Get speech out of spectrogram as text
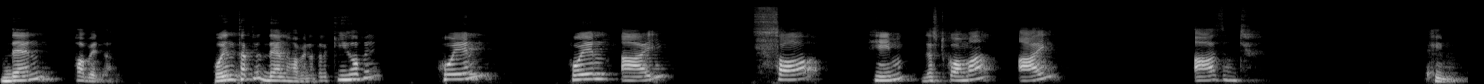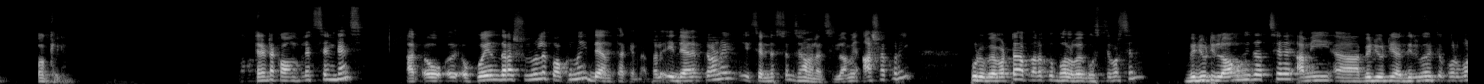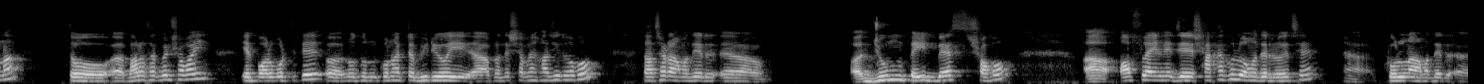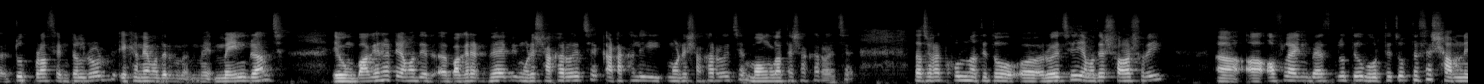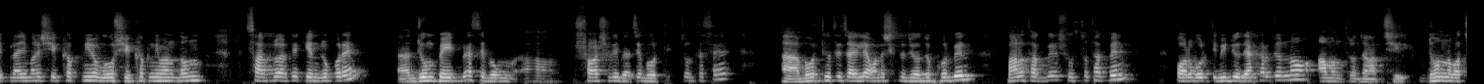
দেন হবে না। হোয়েন থাকলে দেন হবে না। তাহলে কি হবে? When when I saw him just comma I asked him okay এটা একটা কমপ্লেক্স সেন্টেন্স আর হোয়েন দ্বারা শুরু হলে কখনোই দেন থাকে না। তাহলে এই দেনের কারণে এই সেন্টেন্সটা ঝামেলা ছিল। আমি আশা করি পুরো ব্যাপারটা আপনারা খুব ভালোভাবে বুঝতে পারছেন। ভিডিওটি লং হয়ে যাচ্ছে। আমি ভিডিওটি আর দীর্ঘায়িত করব না। তো ভালো থাকবেন সবাই। এর পরবর্তীতে নতুন কোনো একটা ভিডিওই আপনাদের সামনে হাজির হব। তাছাড়া আমাদের জুম পেইড ব্যাস সহ অফলাইনে যে শাখাগুলো আমাদের রয়েছে খুলনা আমাদের টুথপাড়া সেন্ট্রাল রোড, এখানে আমাদের মেইন ব্রাঞ্চ এবং বাগেরহাটে আমাদের বাগেরহাট ভিআইপি মোড়ে শাখা রয়েছে, কাটাখালী মোড়ে শাখা রয়েছে, মংলাতে শাখা রয়েছে। তাছাড়া খুলনাতে তো রয়েছেই আমাদের সরাসরি। অফলাইন ব্যাচগুলোতেও ভর্তি চলতেছে। সামনে প্রাইমারি শিক্ষক নিয়োগ ও শিক্ষক নিবন্ধন সার্কুলারকে কেন্দ্র করে জুম পেইড ব্যাচ এবং সরাসরি ব্যাচে ভর্তি চলতেছে। ভর্তি হতে চাইলে আমাদের সাথে যোগাযোগ করবেন। ভালো থাকবেন, সুস্থ থাকবেন। পরবর্তী ভিডিও দেখার জন্য আমন্ত্রণ জানাচ্ছি। ধন্যবাদ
